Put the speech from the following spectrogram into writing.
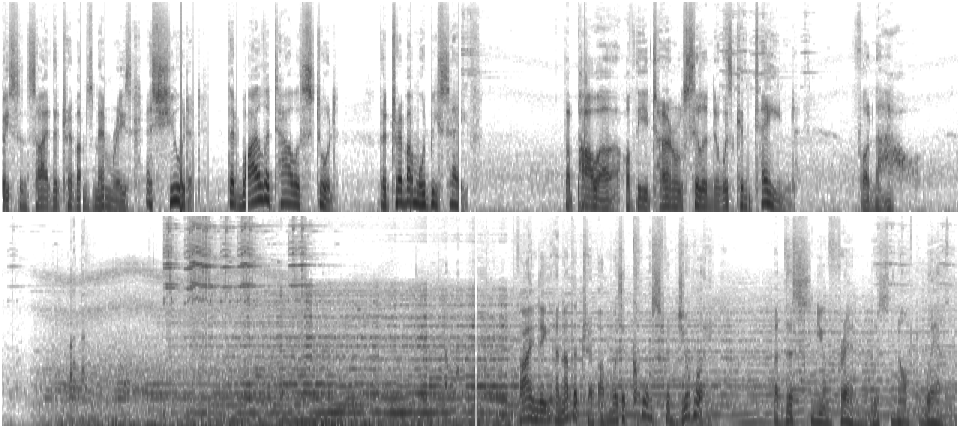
Voice inside the Trebhum's memories assured it that while the tower stood, the Trebhum would be safe. The power of the eternal cylinder was contained for now. Finding another Trebhum was a cause for joy, but this new friend was not well.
